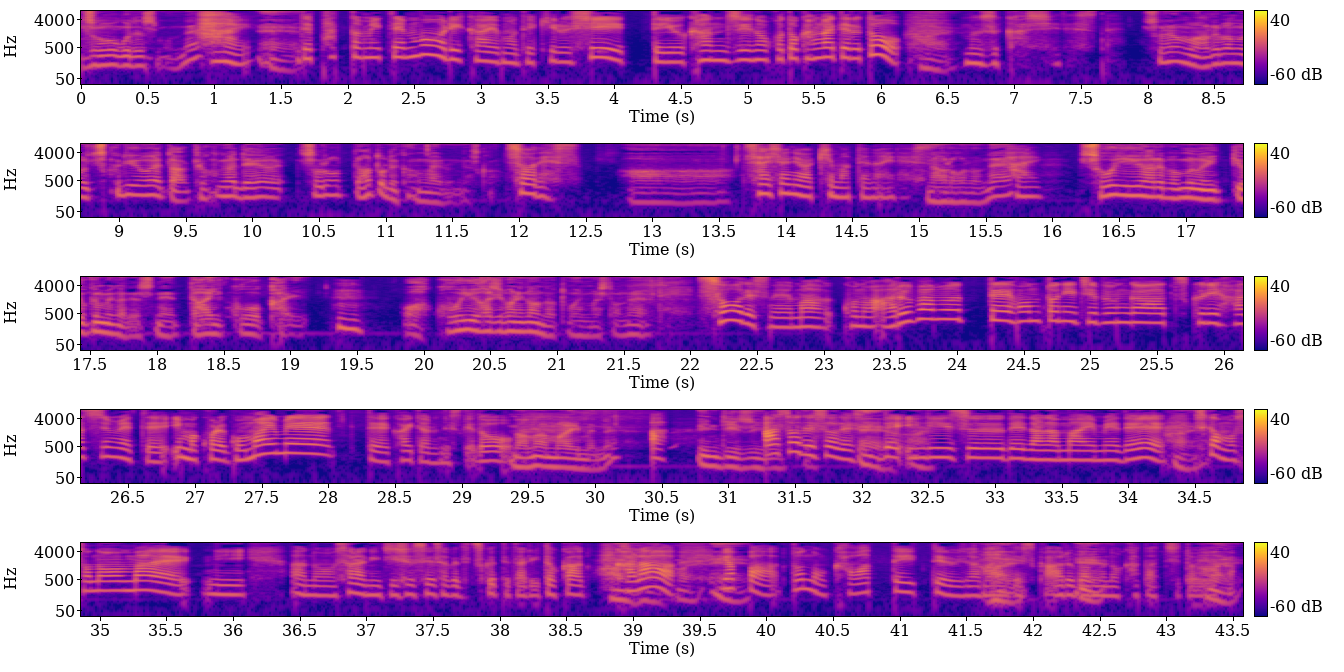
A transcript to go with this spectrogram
い、造語ですもんね。はい、えー、でパッと見ても理解もできるしっていう感じのことを考えてると難しいですね、はい、それはもうアルバム作り終えた曲が出揃って後で考えるんですか？そうです。ああ。最初には決まってないです。なるほどね。はいそういうアルバムの1曲目がですね大公開、うん、あこういう始まりなんだと思いましたね。そうですね。まあこのアルバムって本当に自分が作り始めて今これ5枚目って書いてあるんですけど。7枚目ねあインディーズあそうですそうです、ええ、で、はい、インディーズで7枚目で、はい、しかもその前にあのさらに自主制作で作ってたりとかから、はいはいはい、やっぱどんどん変わっていってるじゃないですか、アルバムの形というか、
